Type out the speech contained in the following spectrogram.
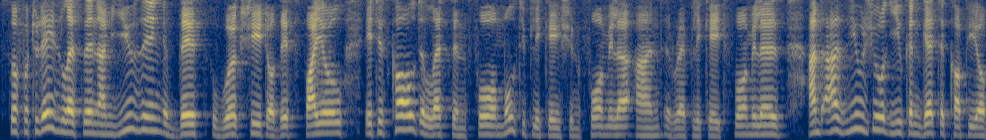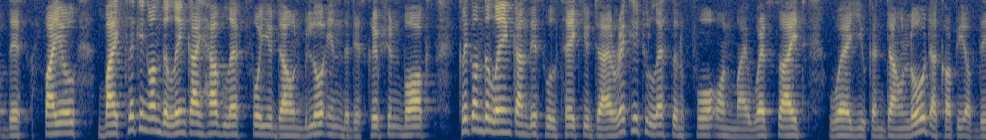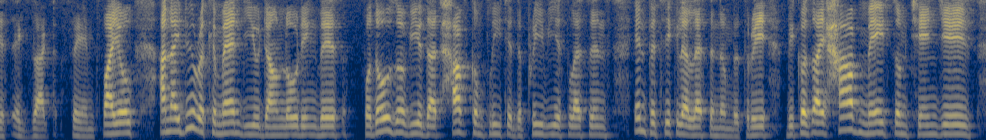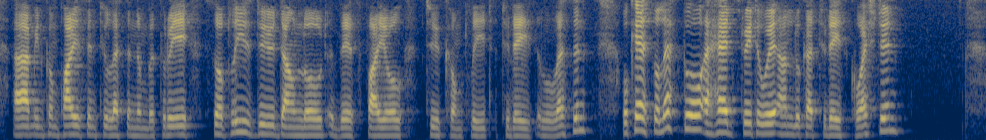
So for today's lesson, I'm using this worksheet or this file. It is called a lesson 4 multiplication formula and replicate formulas. And as usual, you can get a copy of this file by clicking on the link I have left for you down below in the description box. Click on the link and this will take you directly to lesson 4 on my website where you can download a copy of this exact same file. And I do recommend you downloading this for those of you that have completed the previous lessons, in particular lesson number three, because I have made some changes um, in comparison to lesson number three. So please do download this file to complete today's lesson. Okay, so let's go ahead straight away and look at today's question.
